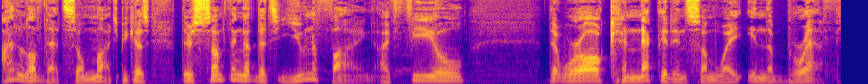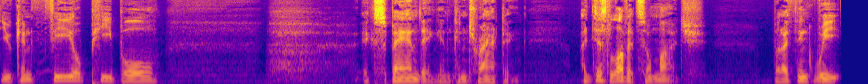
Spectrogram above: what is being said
I love that so much because there's something that's unifying. I feel that we're all connected in some way in the breath. You can feel people expanding and contracting. I just love it so much. But I think we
